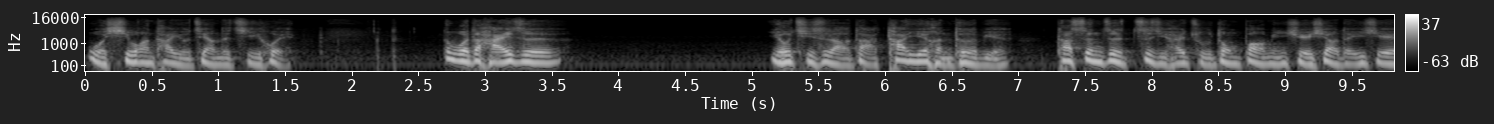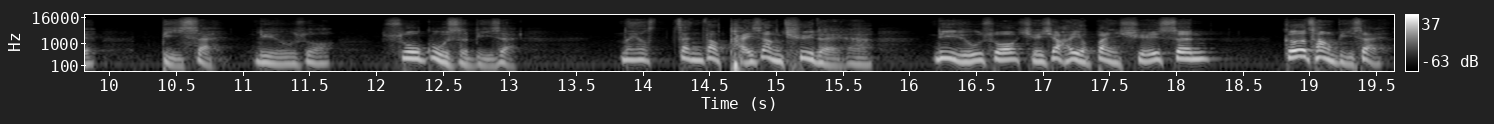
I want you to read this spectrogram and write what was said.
我希望他有这样的机会。那我的孩子，尤其是老大，他也很特别。他甚至自己还主动报名学校的一些比赛，例如说说故事比赛，那要站到台上去的啊。例如说学校还有办学生歌唱比赛、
